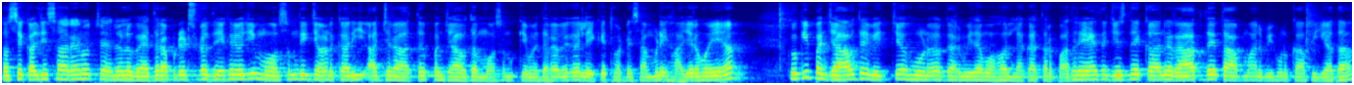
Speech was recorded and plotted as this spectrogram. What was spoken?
ਸਤਿ ਸ਼੍ਰੀ ਅਕਾਲ ਜੀ ਸਾਰਿਆਂ ਨੂੰ। ਚੈਨਲ ਵੈਦਰ ਅਪਡੇਟਸ ਤੋਂ ਦੇਖ ਰਹੇ ਹੋ ਜੀ। ਮੌਸਮ ਦੀ ਜਾਣਕਾਰੀ ਅੱਜ ਰਾਤ ਪੰਜਾਬ ਦਾ ਮੌਸਮ ਕਿਵੇਂ ਦਾ ਰਹੇਗਾ ਲੈ ਕੇ ਤੁਹਾਡੇ ਸਾਹਮਣੇ ਹਾਜ਼ਰ ਹੋਏ ਆ ਕਿਉਂਕਿ ਪੰਜਾਬ ਦੇ ਵਿੱਚ ਹੁਣ ਗਰਮੀ ਦਾ ਮਾਹੌਲ ਲਗਾਤਾਰ ਵੱਧ ਰਿਹਾ ਹੈ ਤੇ ਜਿਸ ਦੇ ਕਾਰਨ ਰਾਤ ਦੇ ਤਾਪਮਾਨ ਵੀ ਹੁਣ ਕਾਫੀ ਜ਼ਿਆਦਾ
